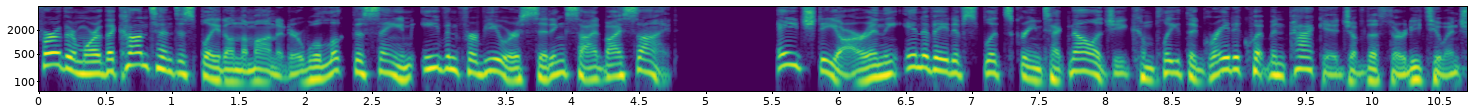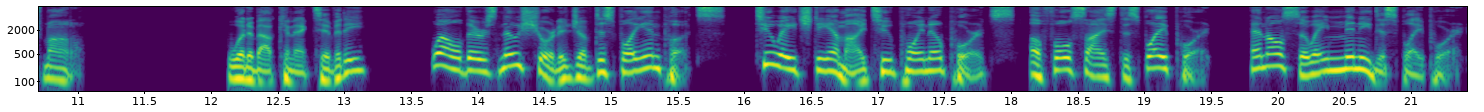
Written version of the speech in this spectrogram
Furthermore, the content displayed on the monitor will look the same even for viewers sitting side by side. HDR and the innovative split-screen technology complete the great equipment package of the 32-inch model. What about connectivity? Well, there's no shortage of display inputs, two HDMI 2.0 ports, a full-size display port, and also a mini display port.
